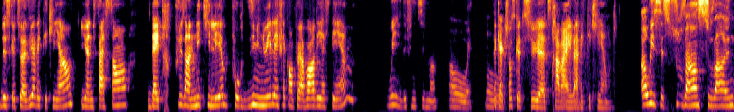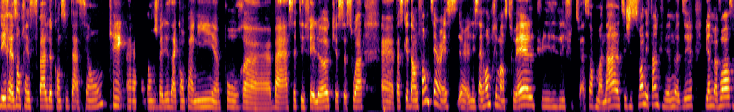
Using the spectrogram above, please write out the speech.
de ce que tu as vu avec tes clientes, il y a une façon d'être plus en équilibre pour diminuer l'effet qu'on peut avoir des SPM? Oui, définitivement. Oh, oui. Oh, c'est quelque chose que tu, tu travailles là, avec tes clientes. Ah oui, c'est souvent, souvent une des raisons principales de consultation. Euh, donc, je vais les accompagner euh, pour euh, ben, cet effet-là, que ce soit parce que dans le fond, les syndromes prémenstruels, puis les fluctuations hormonales, j'ai souvent des femmes qui viennent me dire, qui viennent me voir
